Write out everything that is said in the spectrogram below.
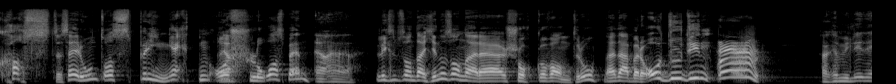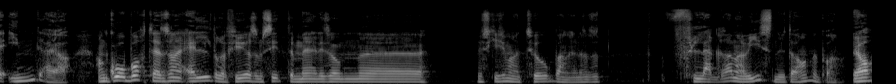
kaste seg rundt og springe etter den og Ja. slå spenn. Ja, ja, ja. Liksom sånn, Det er ikke noe sånn der sjokk og vantro. Nei, det er bare 'Å, du din øh!» Ja, Hva mulig det er India, ja. Han går bort til en sånn eldre fyr som sitter med litt sånn øh, Jeg husker ikke om han har turban eller noe sånt. Flerrer han avisen ut av hånda på han. Ja.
